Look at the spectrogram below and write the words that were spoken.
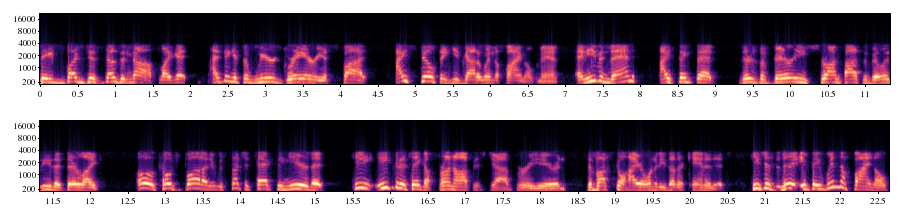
they Bud just does enough, like I, I think it's a weird gray area spot. I still think he's got to win the finals, man. And even then, I think that there's a very strong possibility that they're like, oh, Coach Bud, it was such a taxing year that he he's going to take a front office job for a year, and the Bucks go hire one of these other candidates. He just if they win the finals,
